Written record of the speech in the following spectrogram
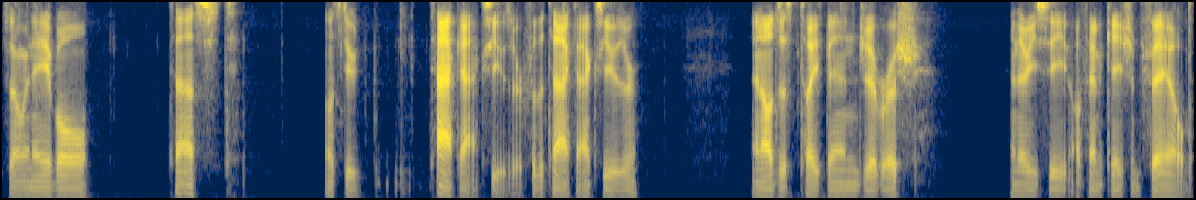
So enable test. Let's do TACACS user for the TACACS user. And I'll just type in gibberish. And there you see authentication failed.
